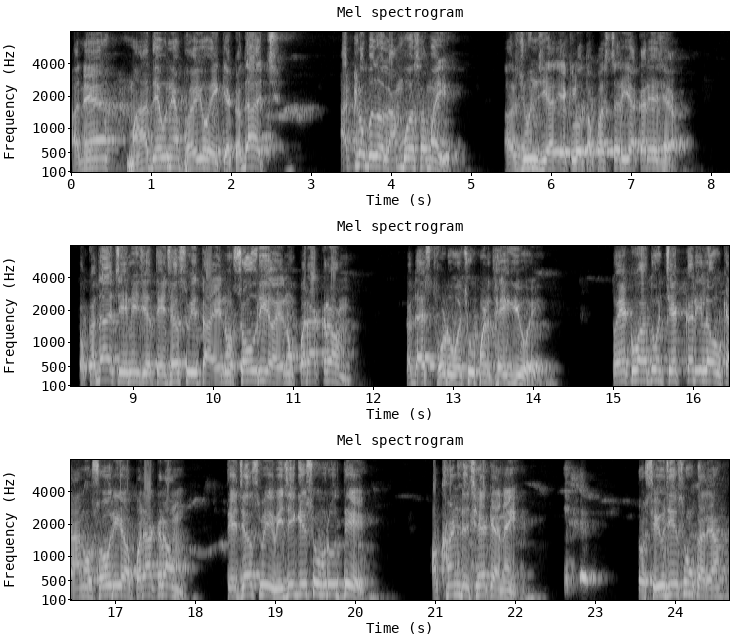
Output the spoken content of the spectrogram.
અને મહાદેવને ભય હોય કે કદાચ આટલો બધો લાંબો સમય અર્જુન જ્યારે એકલો તપશ્ચર્યા કરે છે, તો કદાચ એની જે તેજસ્વીતા, એનું શૌર્ય, એનું પરાક્રમ કદાચ થોડું ઓછું પણ થઈ ગયું હોય. તો એક વાત હું ચેક કરી લઉં કે આનું શૌર્ય, પરાક્રમ, તેજસ્વી વિજિગીસુ વૃત્તિ અખંડ છે કે નહીં? તો શિવજી શું કર્યા?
